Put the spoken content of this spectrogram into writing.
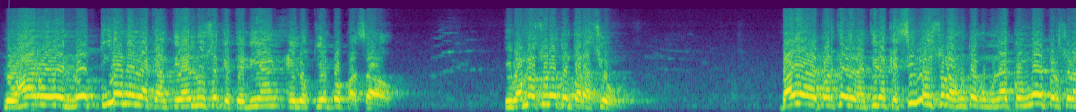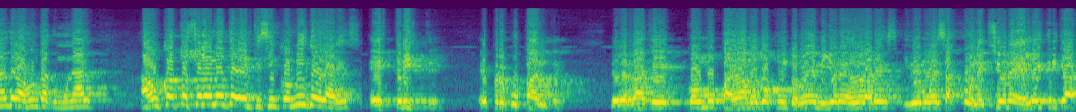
Los árboles no tienen la cantidad de luces que tenían en los tiempos pasados. Y vamos a hacer una comparación. Vaya al Parque de Argentina, que sí lo hizo la Junta Comunal, con el personal de la Junta Comunal, a un costo solamente de 25 mil dólares. Es triste, es preocupante de verdad que cómo pagamos 2.9 millones de dólares y vemos esas conexiones eléctricas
